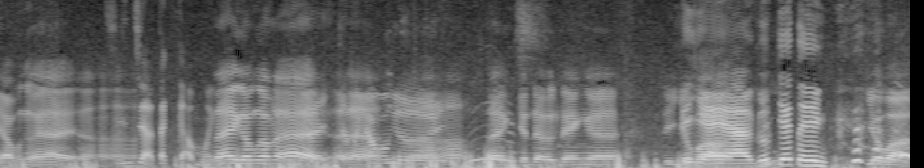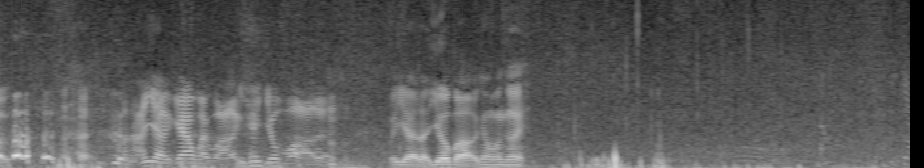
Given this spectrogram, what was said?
chào mọi người ơi. Đó. xin chào tất cả mọi người. đây gom gom đây. Đây, chào Đây tất cả mọi người. Đó, đang trên đường đang ờ, đi vô đi bờ. về à, rước chế tiền vô bờ. Hồi nãy giờ ra ngoài bờ vô bờ. Bây giờ là vô bờ nha mọi người cha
